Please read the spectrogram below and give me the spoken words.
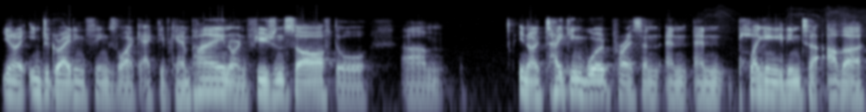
you know, integrating things like Active Campaign or Infusionsoft or, um, you know, taking WordPress and and and plugging it into other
